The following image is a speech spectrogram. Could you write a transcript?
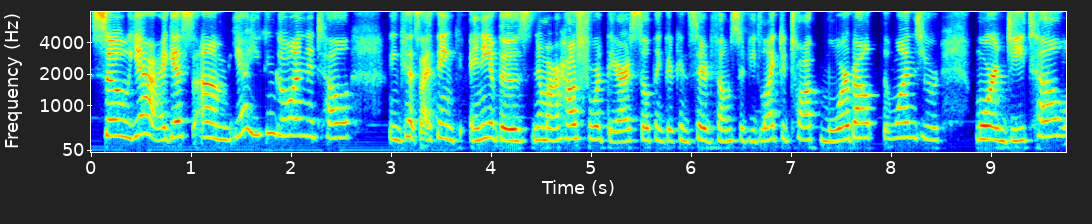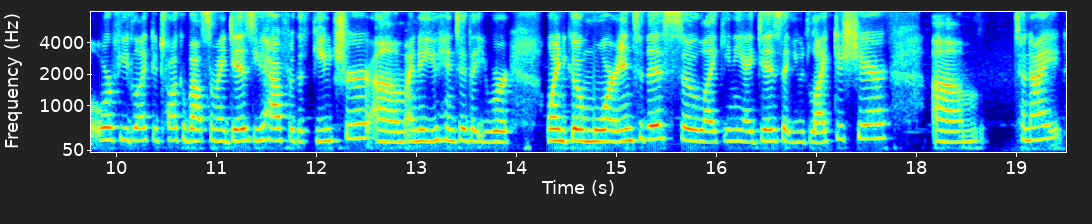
So yeah, I guess um yeah, you can go on and tell because I think any of those, no matter how short they are, I still think they're considered films. So if you'd like to talk more about the ones you're more in detail, or if you'd like to talk about some ideas you have for the future, um, I know you hinted that you were wanting to go more into this. So like any ideas that you'd like to share um tonight?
